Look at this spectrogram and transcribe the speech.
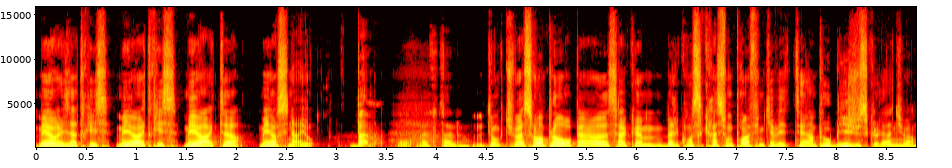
meilleure réalisatrice, meilleure actrice, meilleur acteur, meilleur scénario. Bam Bon, la totale. Donc tu vois, sur un plan européen, euh, a quand même une belle consécration pour un film qui avait été un peu oublié jusque-là, tu Mm. vois.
